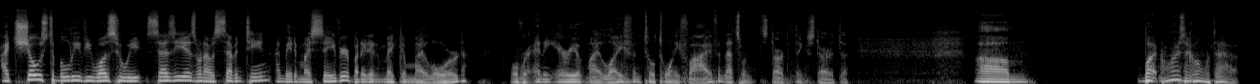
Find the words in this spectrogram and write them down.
I chose to believe He was who He says He is when I was 17. I made Him my Savior, but I didn't make Him my Lord over any area of my life until 25, and that's when started things started to. Um, but where was I going with that?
